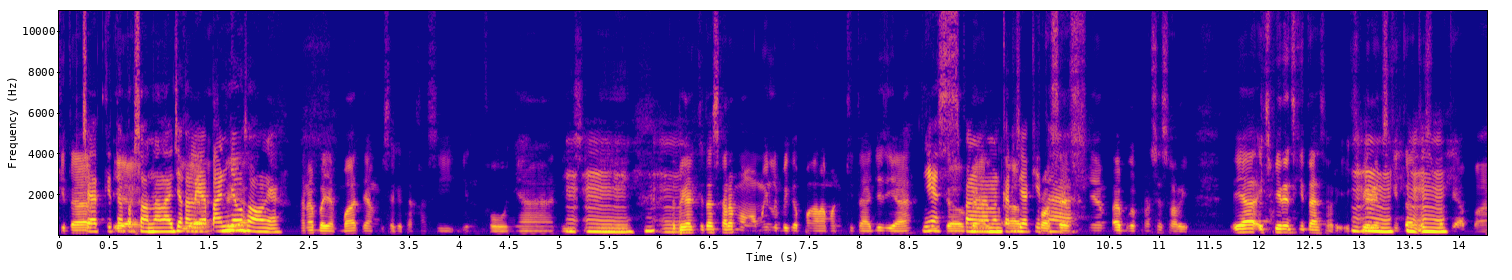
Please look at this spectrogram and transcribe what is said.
kita chat kita ya, personal aja kali iya, ya panjang iya. soalnya karena banyak banget yang bisa kita kasih infonya di Mm-mm, sini. mm-mm. Tapi kan kita sekarang mau ngomongin lebih ke pengalaman kita aja sih ya. Yes, ke pengalaman eh, kerja kita. Prosesnya, eh bukan proses sorry. Ya experience kita sorry, experience Mm-mm, kita itu mm-mm. seperti apa.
